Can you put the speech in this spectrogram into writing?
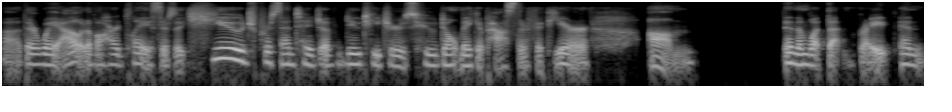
uh, their way out of a hard place. There's a huge percentage of new teachers who don't make it past their fifth year. Um, and then what then, right? And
